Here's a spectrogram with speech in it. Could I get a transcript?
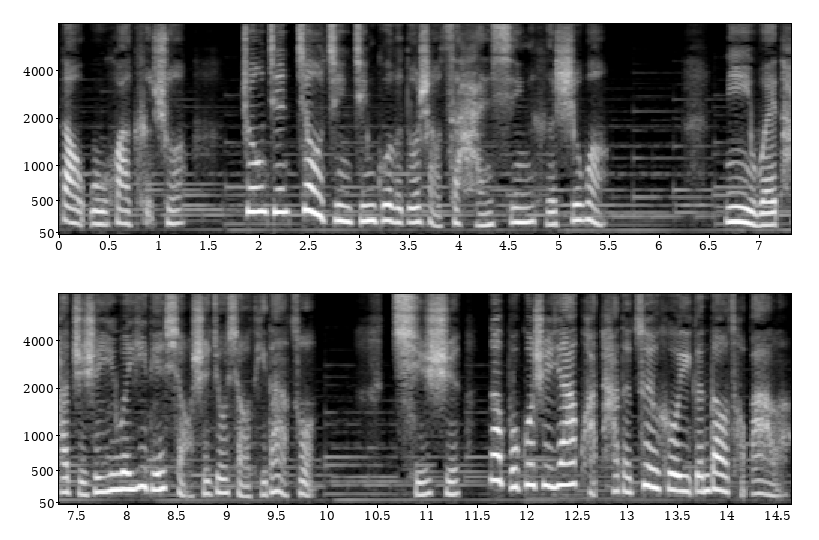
到无话可说，中间究竟经过了多少次寒心和失望。你以为他只是因为一点小事就小题大做，其实那不过是压垮他的最后一根稻草罢了。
